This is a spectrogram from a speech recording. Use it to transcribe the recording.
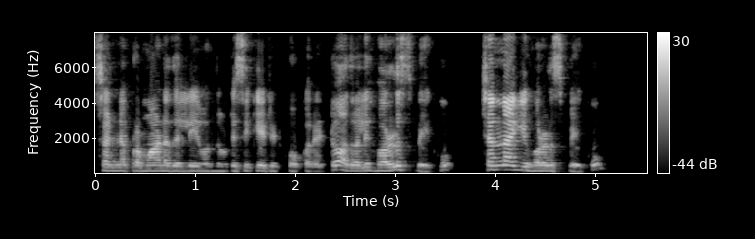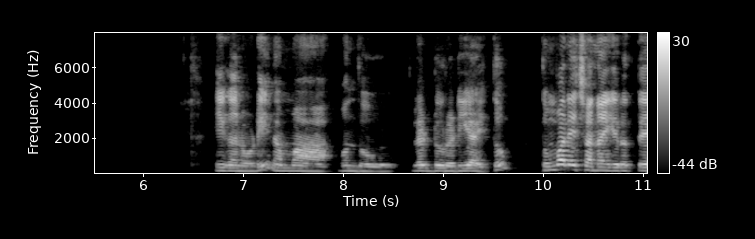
ಸಣ್ಣ ಪ್ರಮಾಣದಲ್ಲಿ ಒಂದು ಡೆಸಿಕೇಟೆಡ್ ಕೋಕೋನೆಟ್ಟು ಅದರಲ್ಲಿ ಹೊರಳಿಸ್ಬೇಕು, ಚೆನ್ನಾಗಿ ಹೊರಳಿಸ್ಬೇಕು. ಈಗ ನೋಡಿ ನಮ್ಮ ಒಂದು ಲಡ್ಡು ರೆಡಿ ಆಯ್ತು. ತುಂಬಾನೇ ಚೆನ್ನಾಗಿರುತ್ತೆ,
